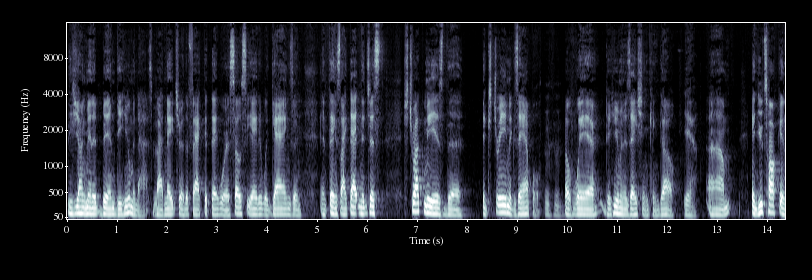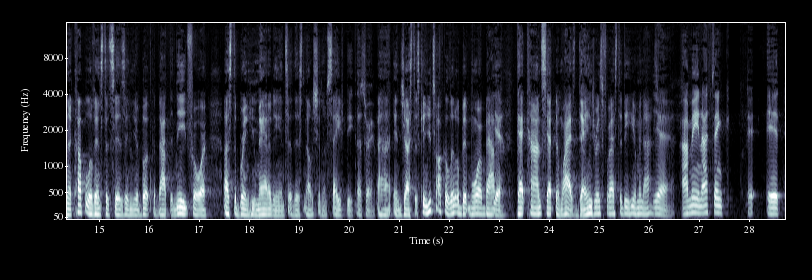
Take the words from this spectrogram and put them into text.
these young men had been dehumanized by nature of the fact that they were associated with gangs and, and things like that. And it just struck me as the extreme example mm-hmm. of where dehumanization can go. Yeah. Um, and you talk in a couple of instances in your book about the need for us to bring humanity into this notion of safety. That's right. Uh, and justice. Can you talk a little bit more about yeah. that concept and why it's dangerous for us to dehumanize? Yeah. I mean, I think it, it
